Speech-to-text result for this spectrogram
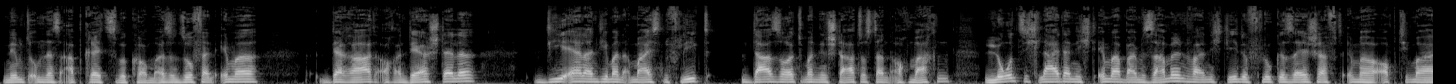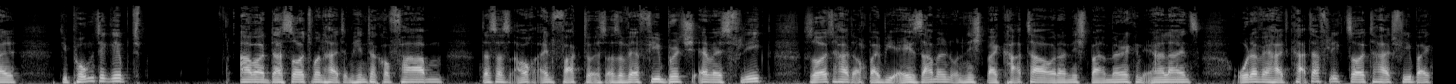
nimmt, um das Upgrade zu bekommen. Also insofern immer der Rat auch an der Stelle, die Airline, die man am meisten fliegt, da sollte man den Status dann auch machen. Lohnt sich leider nicht immer beim Sammeln, weil nicht jede Fluggesellschaft immer optimal die Punkte gibt. Aber das sollte man halt im Hinterkopf haben, dass das auch ein Faktor ist. Also wer viel British Airways fliegt, sollte halt auch bei BA sammeln und nicht bei Qatar oder nicht bei American Airlines. Oder wer halt Qatar fliegt, sollte halt viel bei,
